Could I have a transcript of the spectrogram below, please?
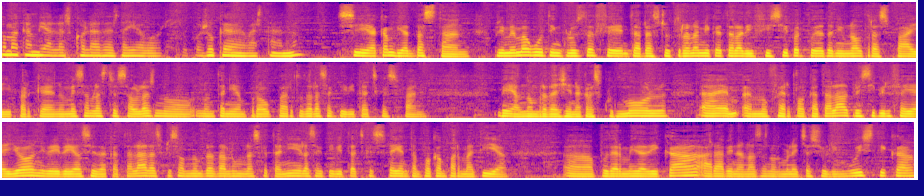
com ha canviat l'escola des de llavors? Suposo que bastant, no? Sí, ha canviat bastant. Primer hem hagut inclús de fer de reestructurar una miqueta l'edifici per poder tenir un altre espai, perquè només amb les tres aules no, no en teníem prou per totes les activitats que es fan. Bé, el nombre de gent ha crescut molt, eh, hem, hem ofert el català, al principi el feia jo, a nivell de ser de català, després el nombre d'alumnes que tenia i les activitats que es feien tampoc em permetia eh, poder-m'hi dedicar, ara venen els de normalització lingüística,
